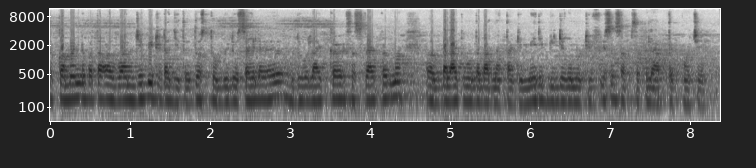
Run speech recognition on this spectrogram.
तो कमेंट में बताओ और वन जी बी डाटा जीतो दोस्तों, वीडियो सही लगे वीडियो को लाइक कर सब्सक्राइब करना और बेल आइकन दबाना ताकि मेरी वीडियो को नोटिफिकेशन सबसे पहले आप तक पहुँचे।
